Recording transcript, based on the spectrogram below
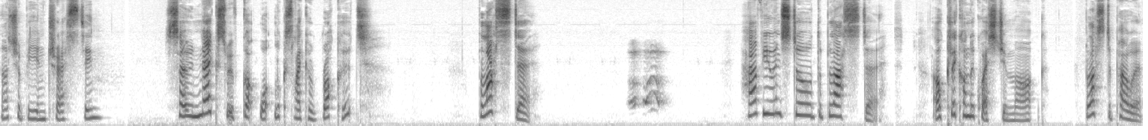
That should be interesting. So next we've got what looks like a rocket. Blaster. Have you installed the blaster? I'll click on the question mark. Blaster power.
